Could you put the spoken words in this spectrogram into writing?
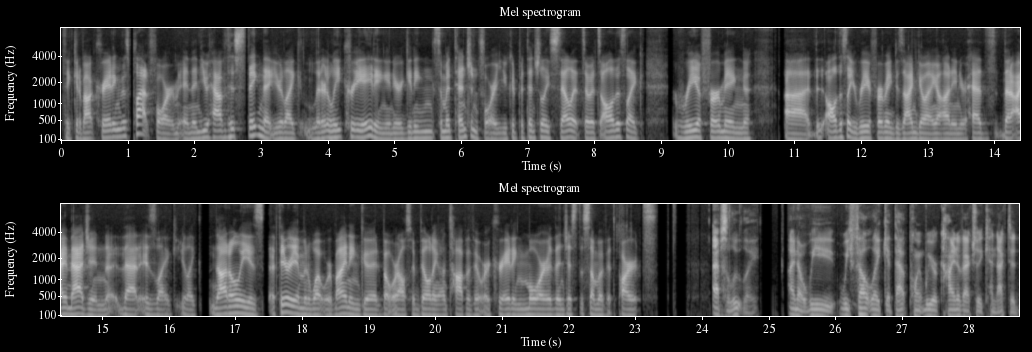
thinking about creating this platform and then you have this thing that you're like literally creating and you're getting some attention for it you could potentially sell it so it's all this like reaffirming uh all this like reaffirming design going on in your heads that i imagine that is like like not only is ethereum and what we're mining good but we're also building on top of it we're creating more than just the sum of its parts Absolutely. I know we we felt like at that point we were kind of actually connected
